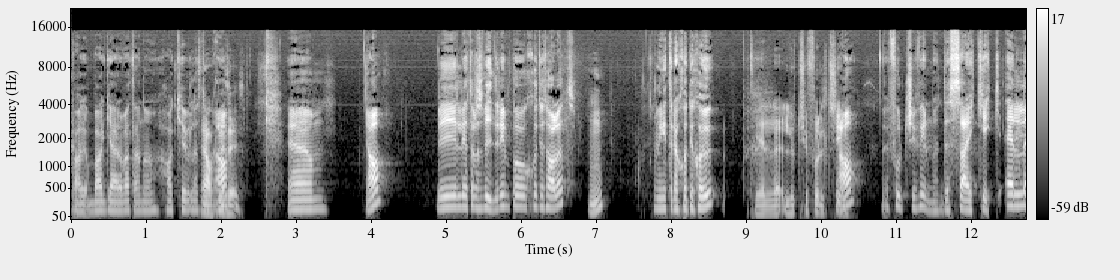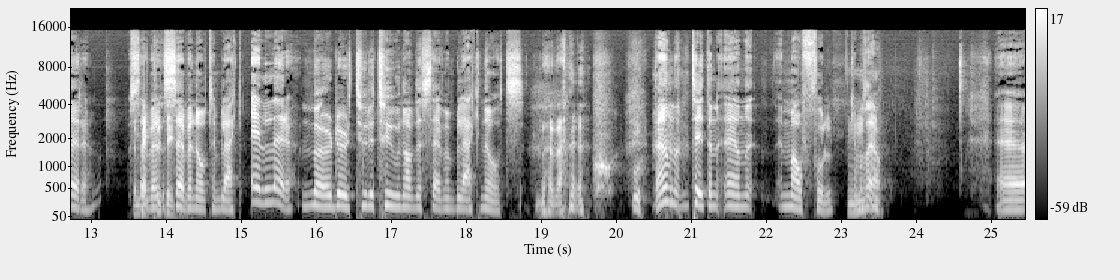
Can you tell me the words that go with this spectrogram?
bara, bara garvat den och ha kul en Ja, stund. precis. Ehm, ja, vi letar oss vidare in på 70-talet. Mm. 1977. Till Lucio Fulci. Ja, Fulci-film. The Psychic. Eller Seven. Seven Notes in Black. Eller Murder to the Tune of the Seven Black Notes. Den titeln är en en mouthful, kan man säga. Eh,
